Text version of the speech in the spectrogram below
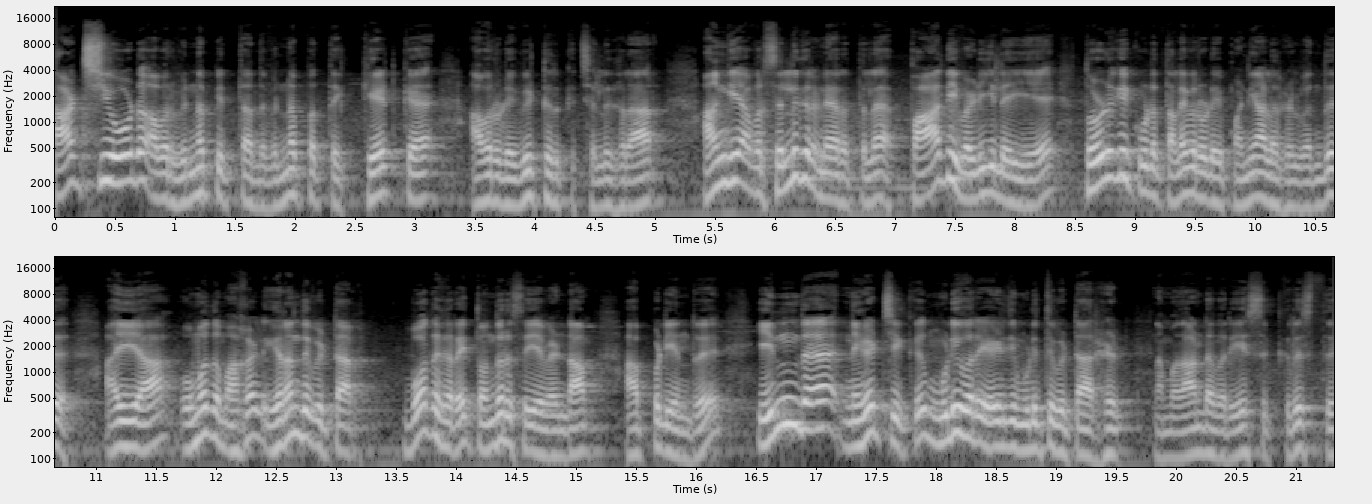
தாட்சியோடு அவர் விண்ணப்பித்த அந்த விண்ணப்பத்தை கேட்க அவருடைய வீட்டிற்கு செல்லுகிறார். அங்கே அவர் செல்லுகிற நேரத்தில் பாதி வழியிலேயே தொழுகை கூட தலைவருடைய பணியாளர்கள் வந்து ஐயா உமது மகள் இறந்து விட்டார் போதகரை தொந்தரவு செய்ய வேண்டாம். அப்படி என்று இந்த நிகழ்ச்சிக்கு முடிவரை எழுதி முடித்து விட்டார்கள். நமது ஆண்டவர் இயேசு கிறிஸ்து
